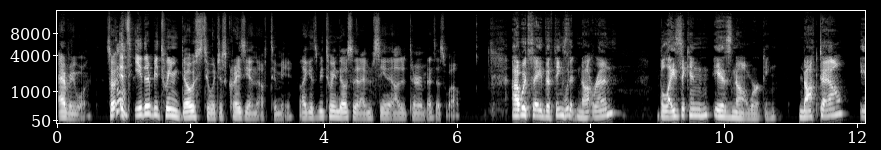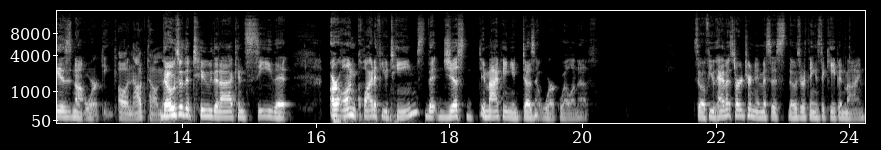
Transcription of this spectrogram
Everyone. So Hmm. it's either between those two, which is crazy enough to me. Like it's between those two that I've seen in other tournaments as well. I would say the things that not run, Blaziken is not working. Noctowl is not working. Oh, Noctowl. no. Those are the two that I can see that are on quite a few teams that just, in my opinion, doesn't work well enough. So if you haven't started your Nemesis, those are things to keep in mind.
